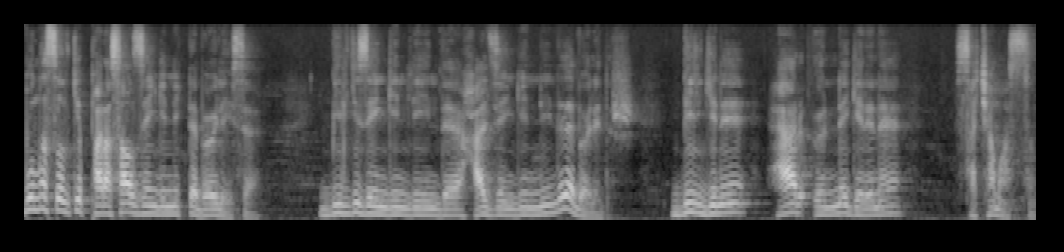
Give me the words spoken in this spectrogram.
Bu nasıl ki parasal zenginlikte böyleyse, bilgi zenginliğinde, hal zenginliğinde de böyledir. Bilgini her önüne gelene saçamazsın.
